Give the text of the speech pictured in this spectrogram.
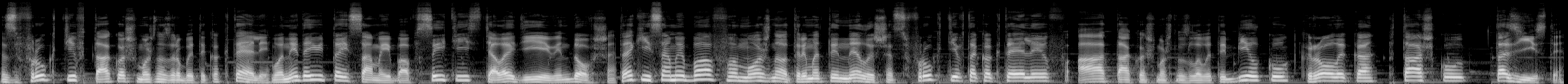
З фруктів також можна зробити коктейлі. Вони дають той самий баф ситість, але діє він довше. Такий самий баф можна отримати не лише з фруктів та коктейлів, а також можна зловити білку, кролика, пташку. Та з'їсти,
